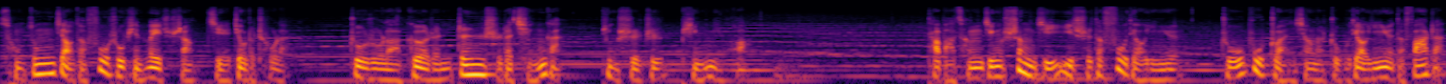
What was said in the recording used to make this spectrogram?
从宗教的附属品位置上解救了出来。注入了个人真实的情感，并使之平民化。他把曾经盛极一时的复调音乐，逐步转向了主调音乐的发展。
